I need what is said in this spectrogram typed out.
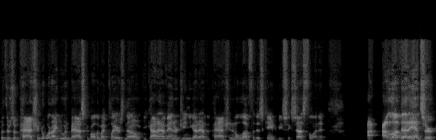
But there's a passion to what I do in basketball that my players know. You got to have energy and you got to have the passion and a love for this game to be successful in it. I, I love that answer.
